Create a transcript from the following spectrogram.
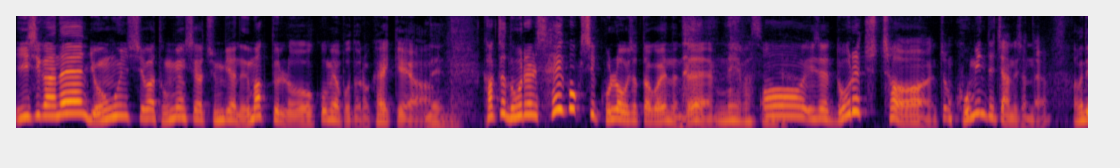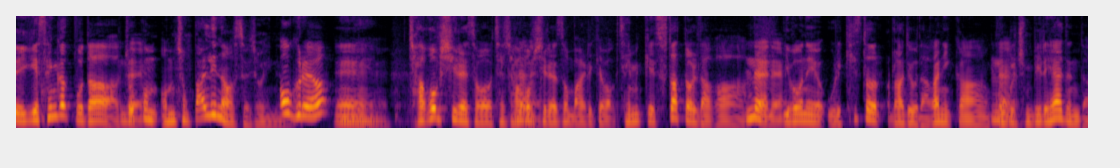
이 시간은 용훈 씨와 동명 씨가 준비한 음악들로 꾸며보도록 할게요. 네네. 각자 노래를 세 곡씩 골라오셨다고 했는데, 네 맞습니다. 어, 이제 노래 추천 좀 고민되지 않으셨나요? 아, 근데 이게 생각보다 네. 조금 엄청 빨리 나왔어요 저희는. 어, 그래요? 예. 네. 작업실에서 제 작업실에서 막 이렇게 막 재밌게 수다 떨다가 네네. 이번에 우리 Kiss the Radio 나가니까 곡을 네. 준비를 해야 된다.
